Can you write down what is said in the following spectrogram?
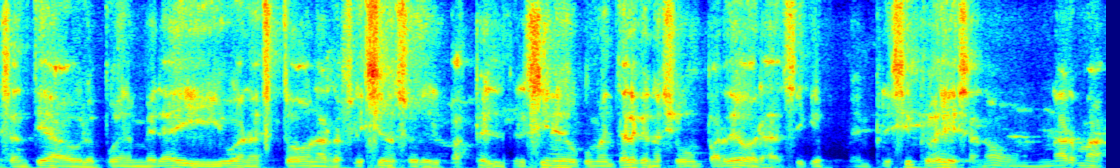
Santiago, lo pueden ver ahí. Y bueno, es toda una reflexión sobre el papel del cine documental que nos llevó un par de horas. Así que en principio es esa, ¿no? Un, arma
